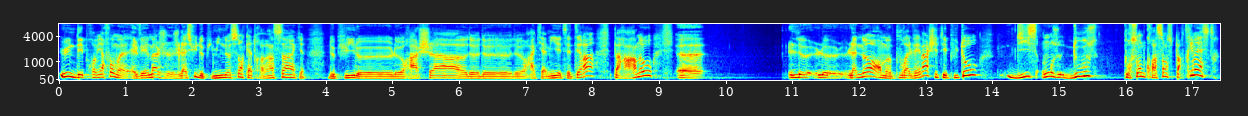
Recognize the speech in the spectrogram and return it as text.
une des premières fois. Moi, LVMH, je, la suis depuis 1985, depuis le, rachat de, de, Rakami, etc. par Arnaud. Euh, la norme pour LVMH était plutôt 10, 11, 12% de croissance par trimestre.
